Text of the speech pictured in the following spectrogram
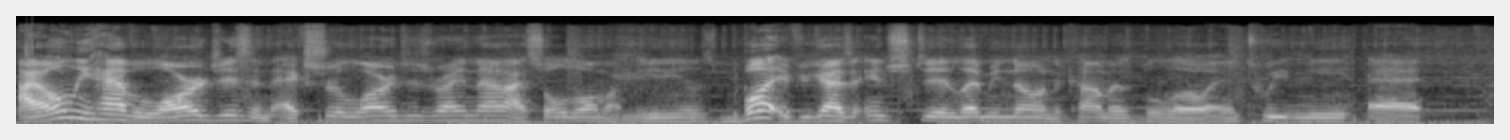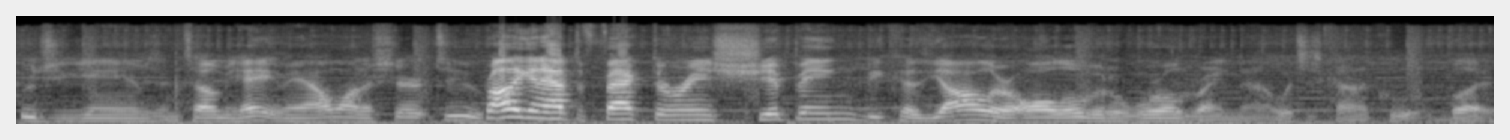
I only have larges and extra larges right now. I sold all my mediums. But if you guys are interested, let me know in the comments below and tweet me at Games and tell me, hey man, I want a shirt too. Probably gonna have to factor in shipping because y'all are all over the world right now, which is kind of cool. But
